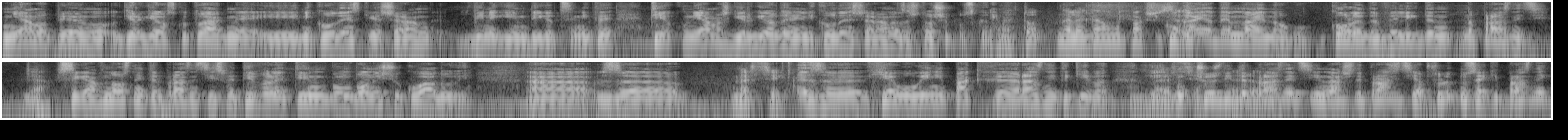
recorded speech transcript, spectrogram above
няма, примерно, Георгиовското агне и Николденския шаран, винаги им дигат цените. Ти, ако нямаш Георгиовден и Николден шарана, защо ще пускат? Еме, то нелегално пак ще Кога се... ядем най-много? Коледа, Великден, на празници. Да. Сега вносните празници, Свети Валентин, бомбони шоколадови. А, за Мерси. за Хелоуин и пак разни такива. Мерси, Чуждите желая. празници и нашите празници, абсолютно всеки празник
